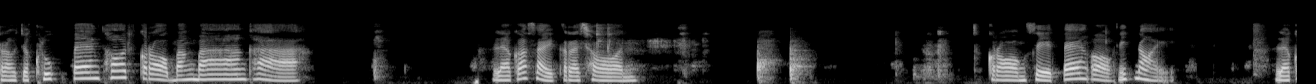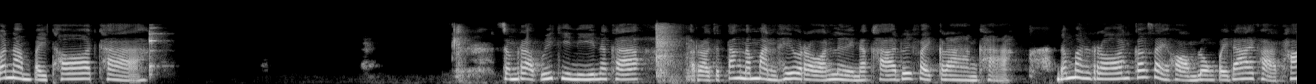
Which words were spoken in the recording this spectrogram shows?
เราจะคลุกแป้งทอดกรอบบางๆค่ะ แล้วก็ใส่กระชอนกรองเศษแป้งออกนิดหน่อย แล้วก็นำไปทอดค่ะสำหรับวิธีนี้นะคะ เราจะตั้งน้ำมันให้ร้อนเลยนะคะ ด้วยไฟกลางค่ะ น้ำมันร้อนก็ใส่หอมลงไปได้ค่ะ ถ้า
